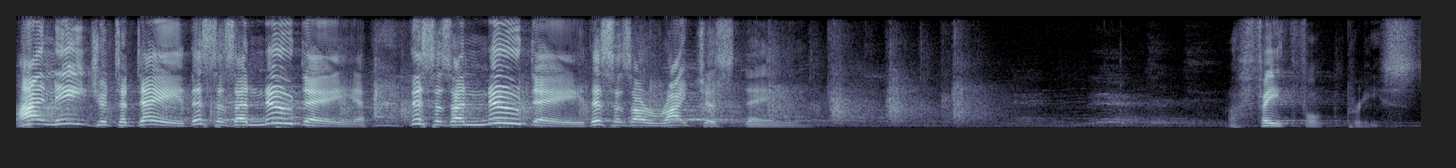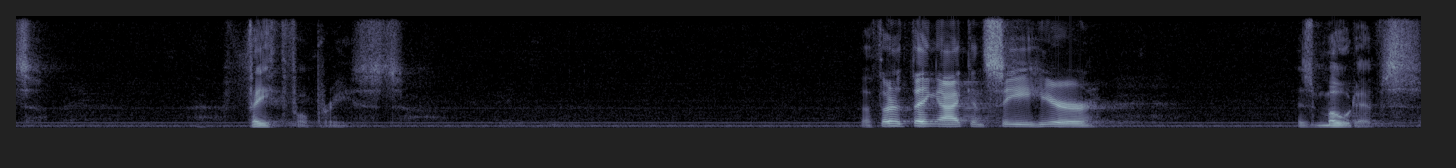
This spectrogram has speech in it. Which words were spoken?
I need you today. This is a new day. This is a new day. This is a righteous day. A faithful priest. Faithful priest. The third thing I can see here is motives.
